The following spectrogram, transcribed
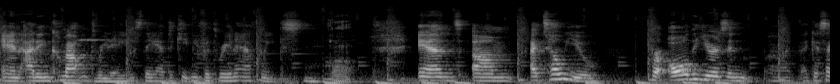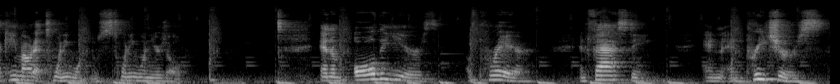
And I didn't come out in three days. They had to keep me for three and a half weeks. Wow. And um, I tell you, for all the years, and uh, I guess I came out at 21. I was 21 years old. And of all the years of prayer and fasting and, and preachers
